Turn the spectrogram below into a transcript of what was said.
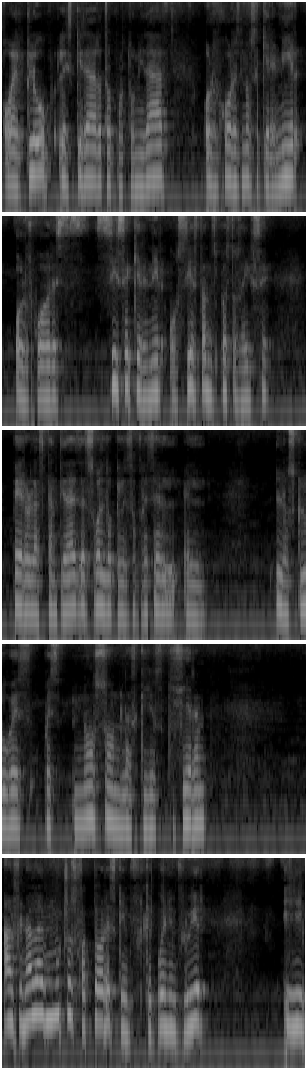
o el club les quiera dar otra oportunidad, o los jugadores no se quieren ir, o los jugadores sí se quieren ir o sí están dispuestos a irse pero las cantidades de sueldo que les ofrece el, los clubes pues no son las que ellos quisieran. Al final hay muchos factores que, pueden influir y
